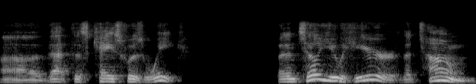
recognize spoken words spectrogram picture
uh, that this case was weak. But until you hear the tone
